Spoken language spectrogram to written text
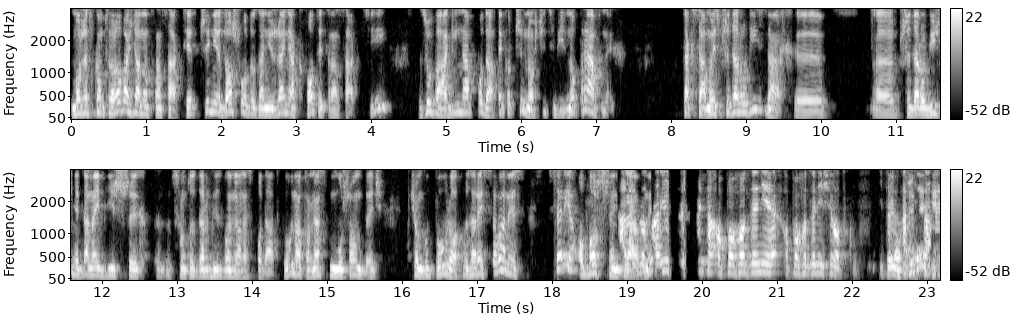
może skontrolować daną transakcję, czy nie doszło do zaniżenia kwoty transakcji z uwagi na podatek od czynności cywilnoprawnych. Tak samo jest przy darowiznach. Y, y, Przy darowiźnie dla najbliższych y, są to darowizny zwolnione z podatku, natomiast muszą być w ciągu pół roku zarejestrowane. Jest seria obostrzeń Ale prawnych. notariusz też pyta o pochodzenie, o pochodzenie środków. I to jest Oczywiście. zapisane,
